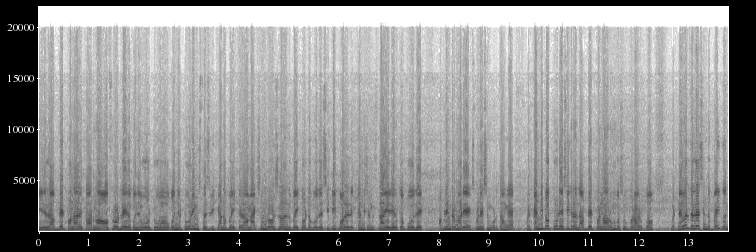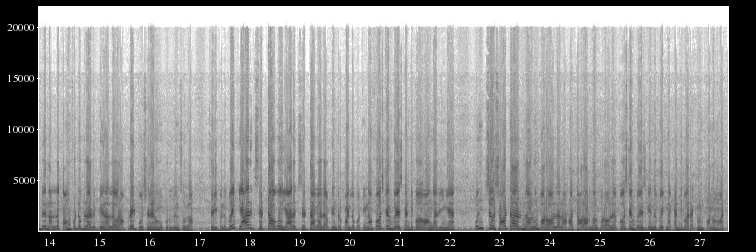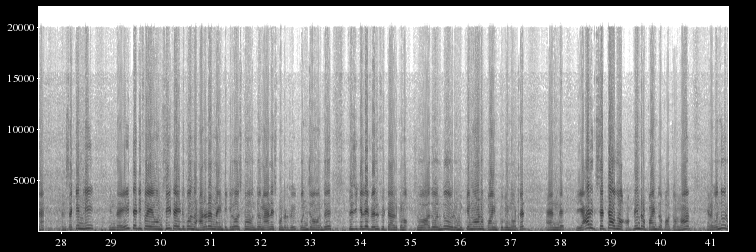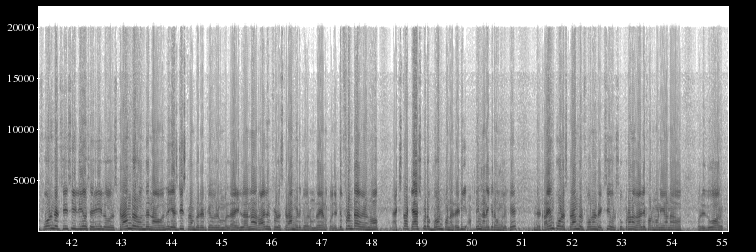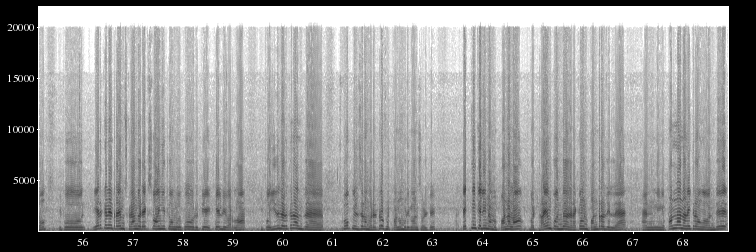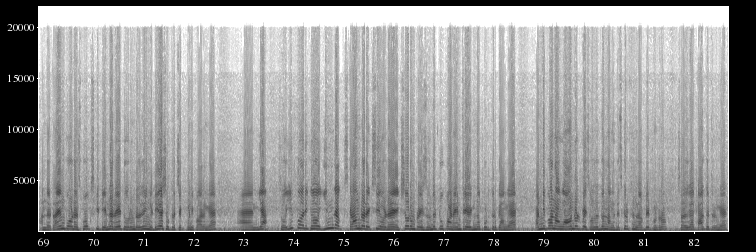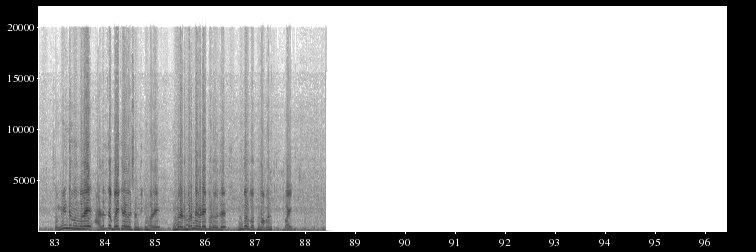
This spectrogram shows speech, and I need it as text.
இதில் அப்டேட் பண்ணாத காரணம் ஆஃப் ரோட்டில் இதை கொஞ்சம் ஓட்டுவோம். கொஞ்சம் டூரிங் ஸ்பெசிஃபிக்கான பைக் தான். மேக்ஸிமம் ரோட்ஸில் இந்த பைக் ஓட்ட போகுது. சிட்டி குவாலிட்டி கண்டிஷன்ஸ் தான் இது இருக்க போகுது அப்படின்ற மாதிரி எக்ஸ்ப்ளனேஷன் கொடுத்தாங்க. பட் கண்டிப்பாக கூடிய சீக்கிரம் இந்த அப்டேட் பண்ணால் ரொம்ப சூப்பராக இருக்கும். பட் நெவர்தலஸ் இந்த பைக் வந்து நல்ல கம்ஃபர்டபுளாக இருக்குது நல்ல ஒரு அப்ரைட் பொசிஷனே நம்ம கொடுக்குதுன்னு சொல்லலாம். சரி இப்போ இந்த பைக் யாருக்கு செட் ஆகும் யாருக்கு செட் ஆகாது அப்படின்ற பாயிண்ட்டில் பார்த்தீங்கன்னா ஃபர்ஸ்ட் டைம் பயஸ் கண்டிப்பாக வாங்காதீங்க. கொஞ்சம் ஷார்ட்டாக இருந்தாலும் பரவாயில்ல இல்லை டாலாக இருந்தாலும் பரவாயில்ல. ஃபர்ஸ்ட் டைம் பயஸ்க்கு இந்த பைக் நான் கண்டிப்பாக ரெக்கமெண்ட் பண்ண மாட்டேன். அண்ட் செகண்ட்லி இந்த eight thirty five m seat ஹைட்டுக்கும் அந்த ஹண்ட்ரட் அண்ட் நைன்ட்டி கிலோஸ்க்கும் வந்து மேனேஜ் பண்ணுறதுக்கு கொஞ்சம் வந்து ஃபிசிக்கலே வெல் ஃபிட்டாக இருக்கணும். ஸோ அது வந்து ஒரு முக்கியமான point to be noted and யாருக்கு செட் ஆகும் அப்படின்ற பாயிண்ட்டில் பார்த்தோம்னா எனக்கு வந்து ஒரு ஃபோர் ஹண்ட்ரட் சிசிலையும் சரி இல்லை ஒரு ஸ்கிராம்பர் வந்து நான் வந்து எஸ்டி ஸ்கிராம்பர் எடுக்க விரும்பல இல்லைன்னா ராயல் என்ஃபீல்டு ஸ்கிராம் எடுக்க விரும்பல எனக்கு கொஞ்சம் டிஃப்ரெண்ட்டாக வேணும் எக்ஸ்ட்ரா கேஷ் கூட பேர்ன் பண்ண ரெடி அப்படின்னு நினைக்கிறவங்களுக்கு இந்த ட்ரையம்போட ஸ்கிராம்பர் ஃபோர் ஹண்ட்ரட் எக்ஸி ஒரு சூப்பரான வேல்யூ ஃபார் மணியான ஒரு இதுவாக இருக்கும். இப்போது ஏற்கனவே ட்ரைம் ஸ்கிராம்பர் எக்ஸ் வாங்கிட்டவங்களுக்கு ஒரு தே- கேள்வி வரலாம். இப்போ இதில் இருக்கிற அந்த ஸ்போக் வீல்ஸை நம்ம ரெட்ரோஃபிட் பண்ண முடியுமான்னு சொல்லிட்டு டெக்னிக்கலி நம்ம பண்ணலாம் பட் ட்ரையம்ப் வந்து அதை ரெக்கமெண்ட் பண்ணுறது இல்லை அண்ட் நீங்கள் பண்ணலாம்னு நினைக்கிறவங்க வந்து அந்த ட்ரையம்போட ஸ்போக்ஸ் கிட் என்ன ரேட் வரும்ன்றது நீங்கள் டீலர்ஷிப்பில் செக் பண்ணி பாருங்கள் அண்ட் யா ஸோ இப்போ வரைக்கும் இந்த ஸ்கிராம்லர் எக்ஸியோட எக்ஸோரூம் ப்ரைஸ் வந்து டூ பாயிண்ட் நைன் த்ரீ வரைக்கும் தான் கொடுத்துருக்காங்க. கண்டிப்பாக நாங்கள் ஆன் ரோட் ப்ரைஸ் வந்ததும் நாங்கள் டிஸ்கிரிப்ஷனில் அப்டேட் பண்ணுறோம் ஸோ அதுக்காக காத்துட்ருங்க. ஸோ மீண்டும் உங்களை அடுத்த பைக் ரைவில் சந்திக்கும் வரை உங்களிடமிருந்து விடைபெறுவது உங்கள் பத்மநாபன். பை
